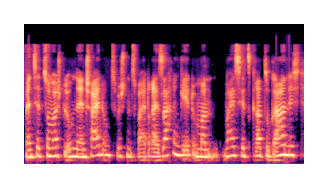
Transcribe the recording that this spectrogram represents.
wenn es jetzt zum Beispiel um eine Entscheidung zwischen zwei, drei Sachen geht und man weiß jetzt gerade so gar nicht,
